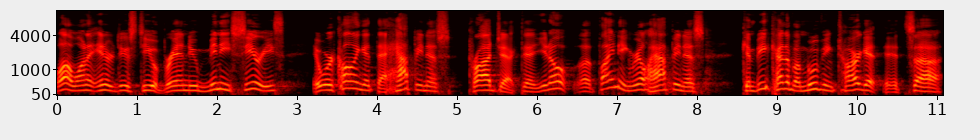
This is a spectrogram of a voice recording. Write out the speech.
Well, I want to introduce to you a brand new mini series, and we're calling it the Happiness Project. And you know, uh, finding real happiness can be kind of a moving target. It's uh,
